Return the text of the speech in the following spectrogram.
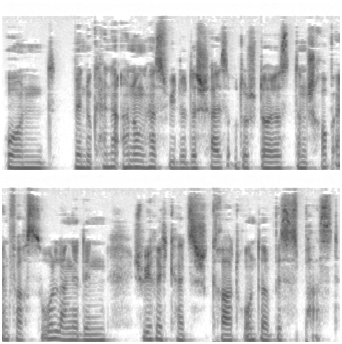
Und wenn du keine Ahnung hast, wie du das scheiß Auto steuerst, dann schraub einfach so lange den Schwierigkeitsgrad runter, bis es passt.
